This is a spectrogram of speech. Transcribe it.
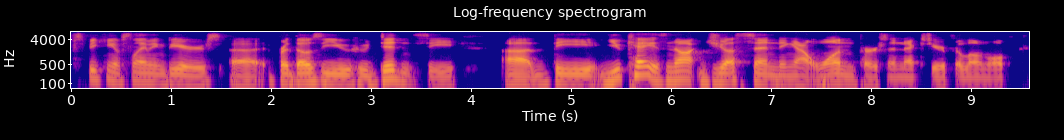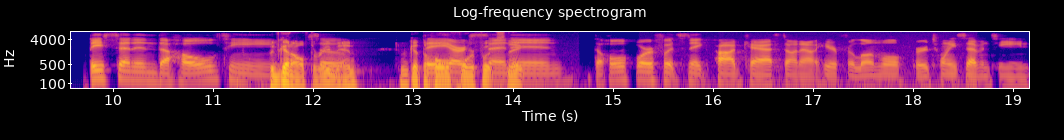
speaking of slamming beers, uh, for those of you who didn't see, uh, the UK is not just sending out one person next year for Lone Wolf. They sent in the whole team. We've got all three, so man. We've got the whole four foot snake. sending the whole four foot snake podcast on out here for Lone Wolf for 2017.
